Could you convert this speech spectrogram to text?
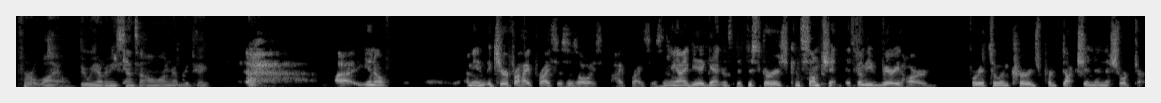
for a while. Do we have any sense of how long that might take? Uh, you know, I mean, the cure for high prices is always high prices, and the idea again is to discourage consumption. It's going to be very hard for it to encourage production in the short term,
